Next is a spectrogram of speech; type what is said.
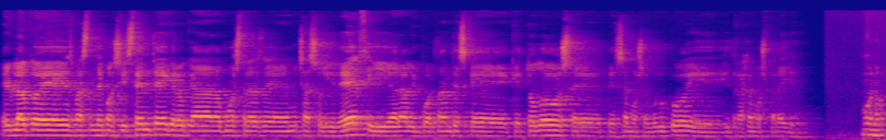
el bloque es bastante consistente, creo que ha dado muestras de mucha solidez y ahora lo importante es que, que todos eh, pensemos en grupo y, y trabajemos para ello. Bueno,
